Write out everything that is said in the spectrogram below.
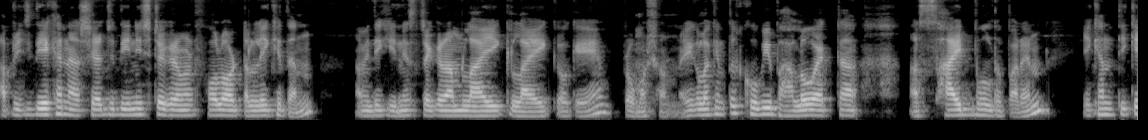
আপনি যদি এখানে আসে আর যদি ইনস্টাগ্রামের ফলোয়ারটা লিখে দেন, আমি দেখি Instagram like like okay promotion এগুলো কিন্তু খুবই ভালো একটা সাইট বলতে পারেন। এখান থেকে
